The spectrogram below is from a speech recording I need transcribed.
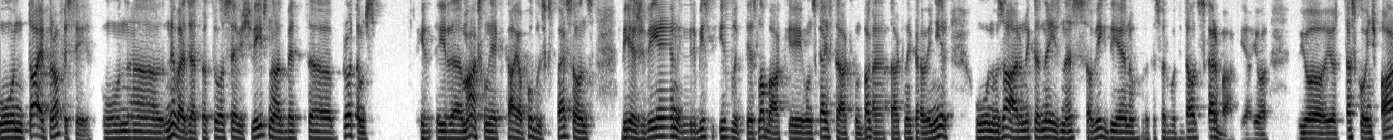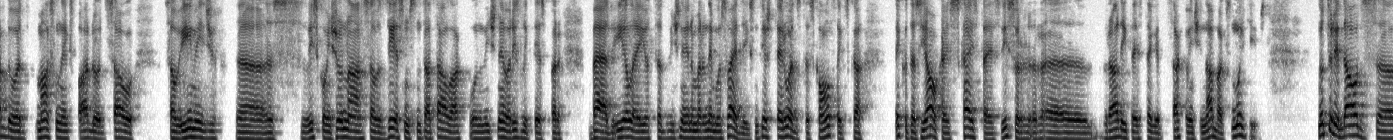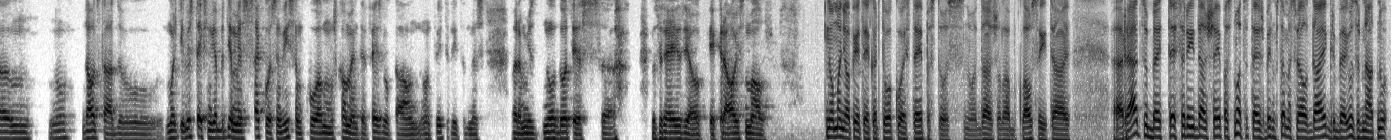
Un tā ir profesija. Un, uh, nevajadzētu par to sevišķi vīpsnāt, bet, uh, protams, ir, ir mākslinieki, kā jau publisks personas, bieži vien grib izlikties labāki un skaistāki un bagātāki nekā viņi ir. Un uz ārā nekad neiznes savu ikdienu, kas varbūt ir daudz skarbāk. Jā, jo, jo, jo tas, ko viņš pārdod, mākslinieks pārdod savu savu imidžu, visu, ko viņš runā, savas dziesmas un tā tālāk, un viņš nevar izlikties par bēdu ielai, jo tad viņš nevienam arī nebūs vajadzīgs. Un tieši te rodas tas konflikts, ka Reku tas jaukais, skaistais, visur rādītais tagad saka, viņš ir nabaks, muļķības. Nu, tur ir daudz um, nu, daudz tādu muļķību. Es teiksim, ja, bet, ja mēs sekosim visam, ko mums komentē Facebook un, un Twitterī, tad mēs varam nu, doties uh, uzreiz jau pie kraujas malas. Nu, man jau pietiek ar to, ko es te pastos no dažu labu klausītāju redzu, bet es arī dažu šeit nocitēšu. Pirms tam es vēl Daigu gribēju uzrunāt. Nu,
